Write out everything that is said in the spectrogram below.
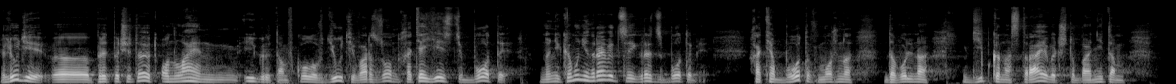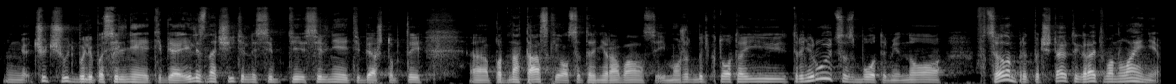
Люди э, предпочитают онлайн игры там в Call of Duty, Warzone, хотя есть боты, но никому не нравится играть с ботами. Хотя ботов можно довольно гибко настраивать, чтобы они там чуть-чуть были посильнее тебя или значительно сильнее тебя, чтобы ты э, поднатаскивался, тренировался. И может быть кто-то и тренируется с ботами, но в целом предпочитают играть в онлайне.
